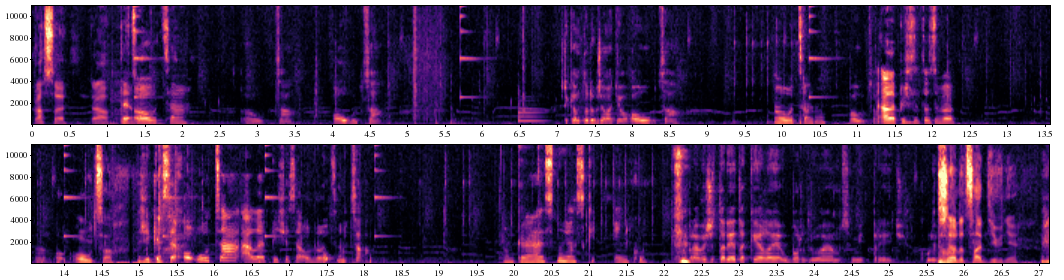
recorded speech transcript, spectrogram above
Prase. Teda. to je ovca. Ouca. Ouca. Říkám to dobře, Matějo. Ouca. No. Ouca. Ale píše se to z V. O, ouca. Říká se o úca, ale píše se o vlce. Ouca. Mám krásnou jaskýňku. Právě, že tady je taky, ale je u bordru a já musím jít pryč. Kvůli To znělo vám. docela divně.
